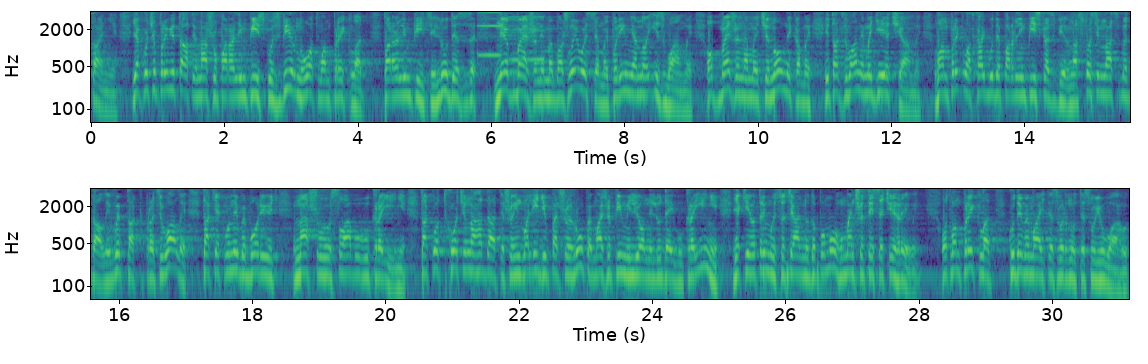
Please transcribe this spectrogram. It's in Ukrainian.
останнє. Я хочу привітати нашу паралімпійську збірну. От вам приклад. Паралімпійці, люди з необмеженими можливостями порівняно із вами, обмеженими чиновниками і так званими діячами. Вам приклад, хай буде паралімпійська збірна. 117 медалей. Ви б так працювали, так як вони виборюють нашу славу в Україні. Так от хочу нагадати, що інвалідів першої групи майже півмільйони людей в Україні, які отримують соціальну допомогу менше тисячі гривень. От вам приклад, куди ви маєте звернути свою увагу.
